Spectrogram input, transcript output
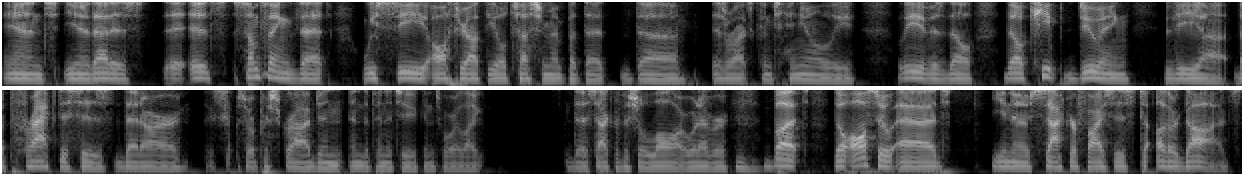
and you know that is it's something that we see all throughout the Old Testament, but that the Israelites continually leave is they'll they'll keep doing the uh, the practices that are sort of prescribed in in the Pentateuch and Torah, like the sacrificial law or whatever. Mhm. But they'll also add, you know, sacrifices to other gods,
